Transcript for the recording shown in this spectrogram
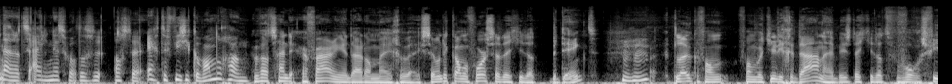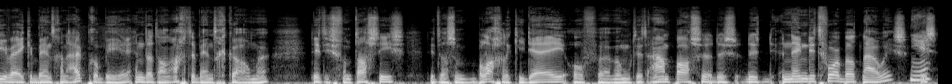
nou, dat is eigenlijk net zo goed als de, als de echte fysieke wandelgang. En wat zijn de ervaringen daar dan mee geweest? Want ik kan me voorstellen dat je dat bedenkt. Mhm. Het leuke van, van wat jullie gedaan hebben, is dat je dat vervolgens vier weken bent gaan uitproberen. En dat dan achter bent gekomen. Dit is fantastisch. Dit was een belachelijk idee. Of uh, we moeten het aanpassen. Dus, dus neem dit voorbeeld nou eens. Is,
